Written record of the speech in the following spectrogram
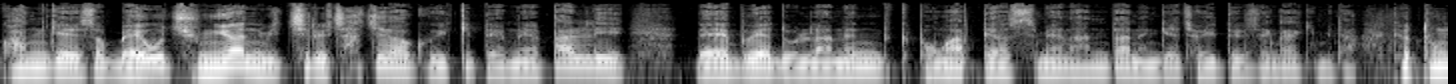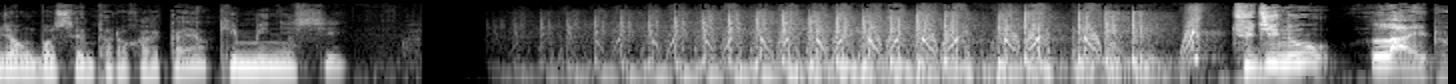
관계에서 매우 중요한 위치를 차지하고 있기 때문에 빨리 내부의 논란은 봉합되었으면 한다는 게 저희들 생각입니다. 교통정보센터로 갈까요? 김민희 씨. 주진우 라이브.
